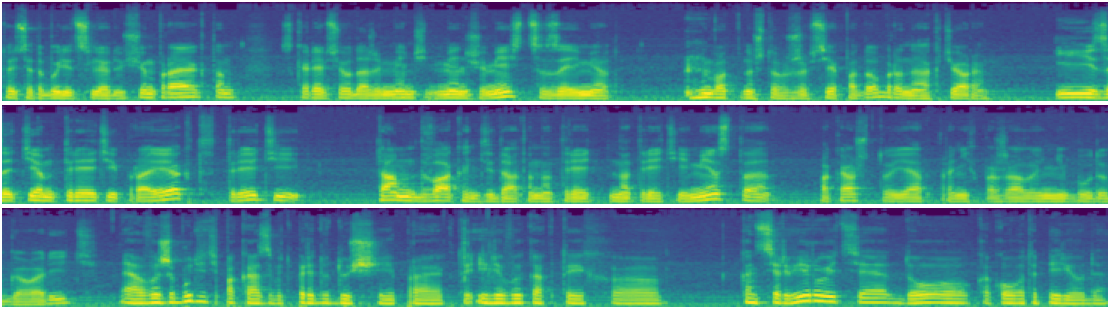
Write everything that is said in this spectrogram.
То есть это будет следующим проектом, скорее всего, даже меньше, меньше месяца займет. Вот, потому что уже все подобраны актеры. И затем третий проект, третий там два кандидата на, треть, на третье место. Пока что я про них, пожалуй, не буду говорить. А вы же будете показывать предыдущие проекты, или вы как-то их э, консервируете до какого-то периода?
